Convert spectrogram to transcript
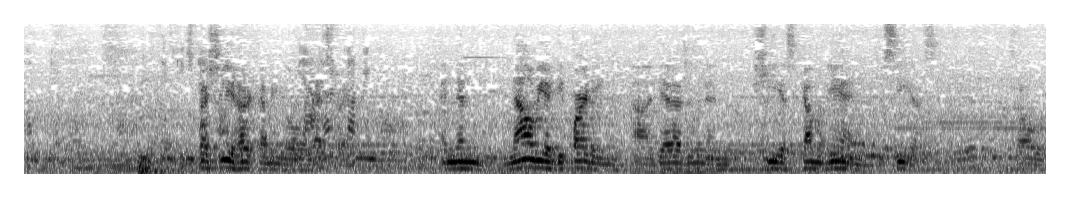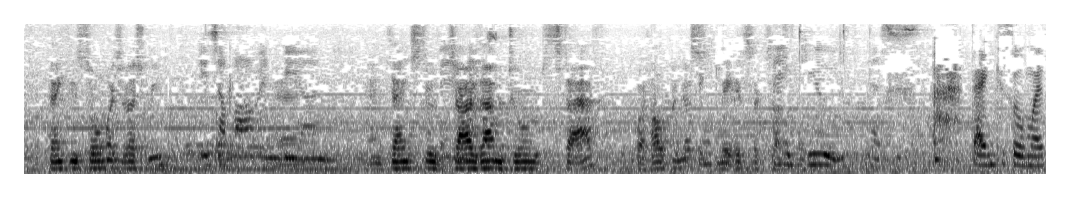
comfortable. Uh, especially her coming over. Yeah, that's her right. coming over. And then now we are departing uh, Dehradun, and she has come again to see us. So thank you so much, Rashmi. It's above and beyond. And thanks to Chardham Tour staff for helping us make it successful. Thank you. Yes. Thank you so much.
